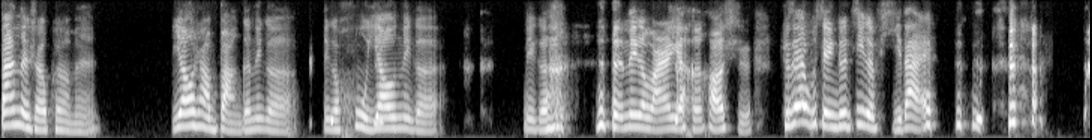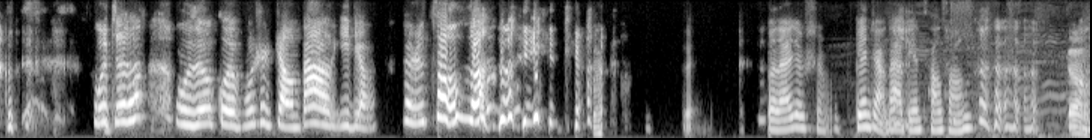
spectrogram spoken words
搬的时候，朋友们腰上绑个那个那个护腰那个 那个 那个玩意儿也很好使，实在不行你就系个皮带。我觉得，我觉得鬼不是长大了一点儿，他是沧桑了一点儿。本来就是嘛边长大边沧桑。这样，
